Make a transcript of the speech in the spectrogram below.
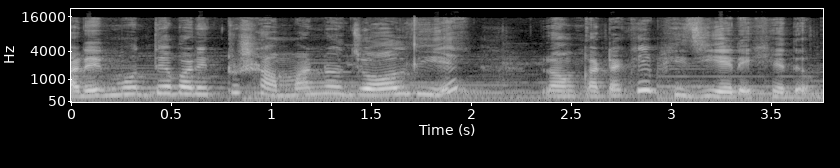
আর এর মধ্যে আবার একটু সামান্য জল দিয়ে লঙ্কাটাকে ভিজিয়ে রেখে দেব।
